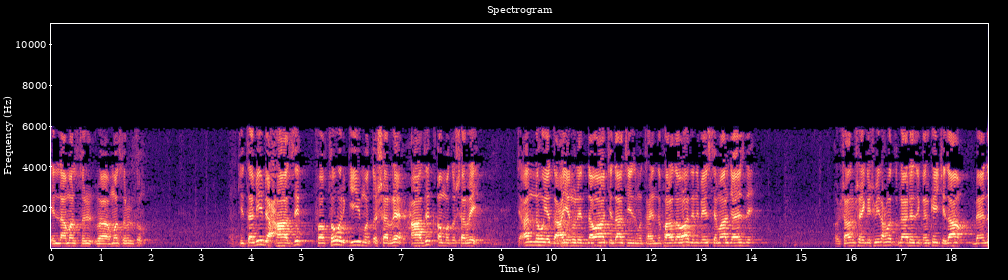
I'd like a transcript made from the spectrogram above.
اللہ مسر کہ طبیب حاضق فطور کی متشر حاضق اور متشر ان یہ تعین الدوا چدا چیز متعین. دفاع دوا دن بے استعمال جائز دے. اور شان شاہ کشمیر احمد اللہ علیہ ذکر کے چدا بین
